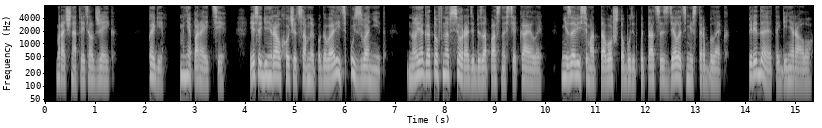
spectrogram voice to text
— мрачно ответил Джейк. «Пегги, мне пора идти. Если генерал хочет со мной поговорить, пусть звонит. Но я готов на все ради безопасности Кайлы, независимо от того, что будет пытаться сделать мистер Блэк. Передай это генералу».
